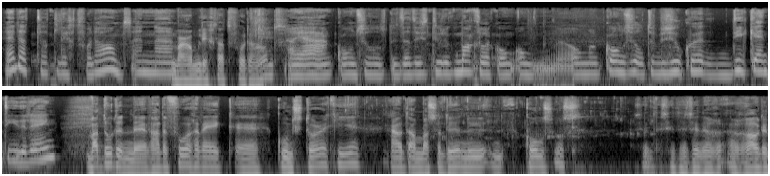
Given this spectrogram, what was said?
He, dat, dat ligt voor de hand. En, uh, Waarom ligt dat voor de hand? Nou ja, een consul, dat is natuurlijk makkelijk om, om, om een consul te bezoeken. Die kent iedereen. Wat doet een... We hadden vorige week uh, Koen Stork hier, oud-ambassadeur, nu consuls. Er zit, er zit een rode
